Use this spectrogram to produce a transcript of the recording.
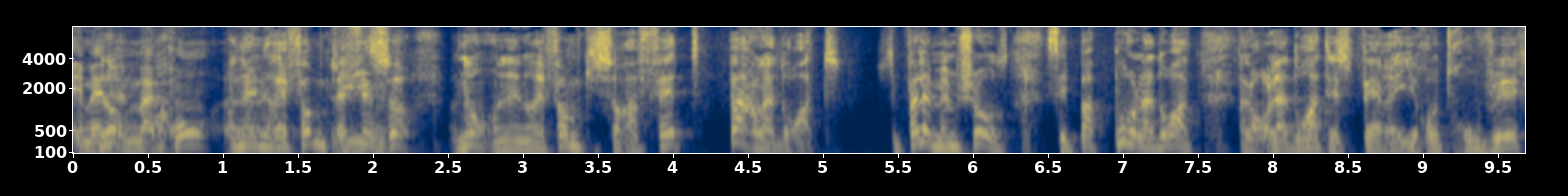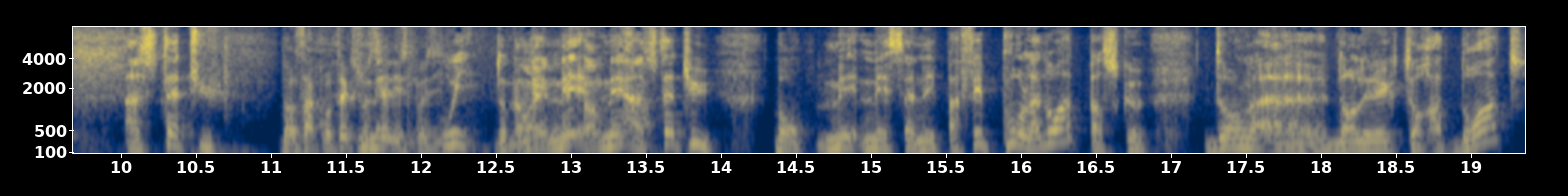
Emmanuel Non, Macron. on a euh, une réforme qui l'assume. sort- non, on a une réforme qui sera faite par la droite. C'est pas la même chose. C'est pas pour la droite. Alors la droite espère y retrouver un statut. dans un contexte socialiste Mais- positif. Oui, donc, Non, mais, un statut. Bon, mais, mais ça n'est pas fait pour la droite parce que euh, dans l'électorat de droite,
